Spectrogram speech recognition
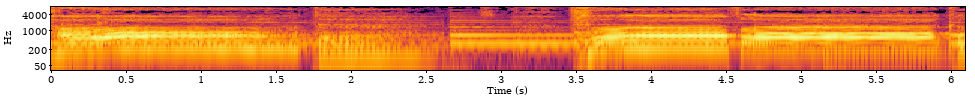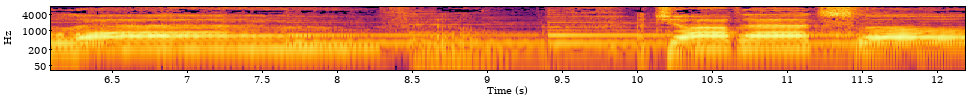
heart that's full of like a landfill, a job that's slow.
